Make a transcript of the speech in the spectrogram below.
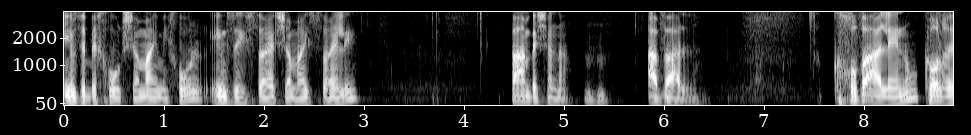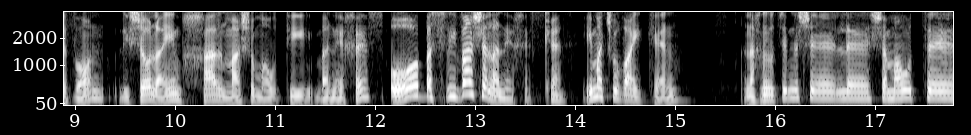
אם זה בחו"ל, שמאי מחו"ל, אם זה ישראל, שמאי ישראלי, פעם בשנה. אבל, חובה עלינו, כל רבעון, לשאול האם חל משהו מהותי בנכס, או בסביבה של הנכס. כן. אם התשובה היא כן, אנחנו יוצאים לש... לשמאות אה,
